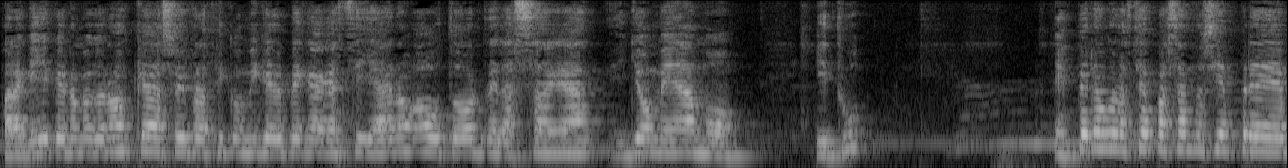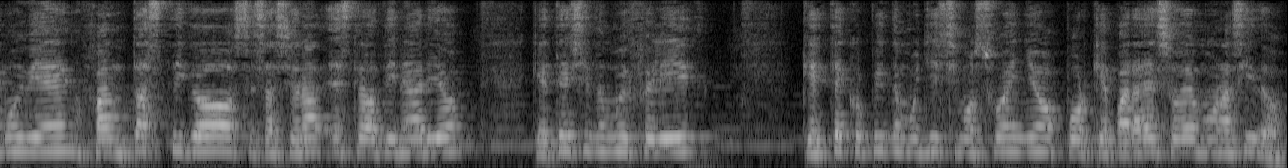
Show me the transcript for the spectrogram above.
Para aquellos que no me conozcan, soy Francisco Miguel Peca Castellano, autor de la saga Yo me amo y tú. Espero que lo estés pasando siempre muy bien, fantástico, sensacional, extraordinario, que estés siendo muy feliz, que estés cumpliendo muchísimos sueños, porque para eso hemos nacido.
